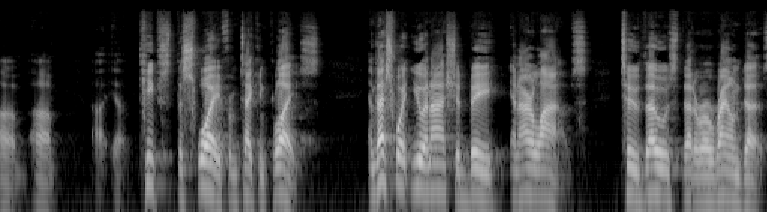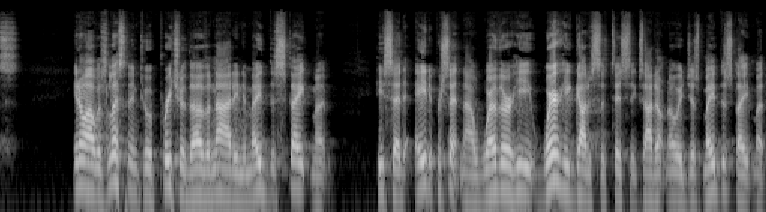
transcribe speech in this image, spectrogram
uh, uh, keeps the sway from taking place. And that's what you and I should be in our lives to those that are around us. You know, I was listening to a preacher the other night and he made the statement. He said 80%. Now, whether he, where he got his statistics, I don't know. He just made the statement.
